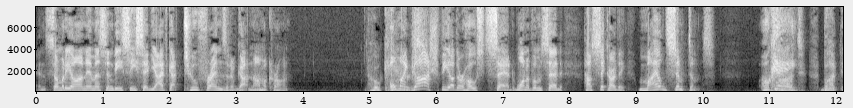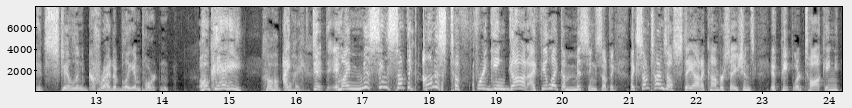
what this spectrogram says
And somebody on MSNBC said, yeah, I've got two friends that have gotten Omicron. Who cares? Oh my gosh, the other host said. One of them said, how sick are they? Mild symptoms. Okay. But, but it's still incredibly important. Okay. Oh boy. I did, am I missing something? Honest to freaking God, I feel like I'm missing something. Like sometimes I'll stay out of conversations if people are talking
